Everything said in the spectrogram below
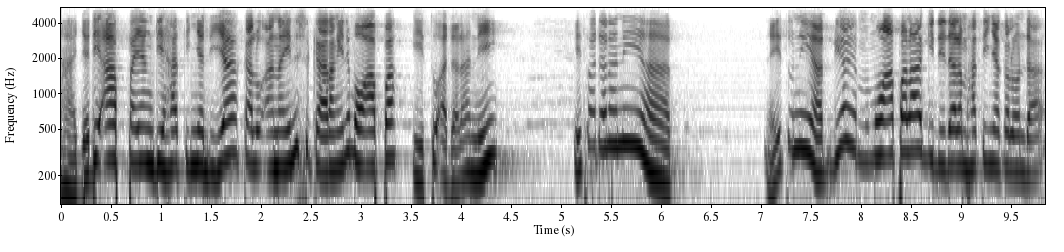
Nah, jadi apa yang di hatinya dia kalau anak ini sekarang ini mau apa? Itu adalah nih, itu adalah niat. Nah itu niat. Dia mau apa lagi di dalam hatinya kalau tidak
